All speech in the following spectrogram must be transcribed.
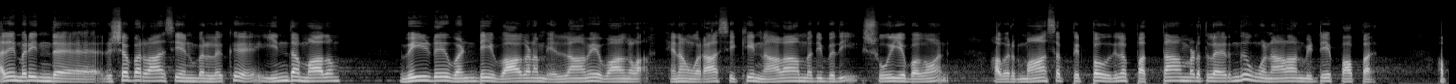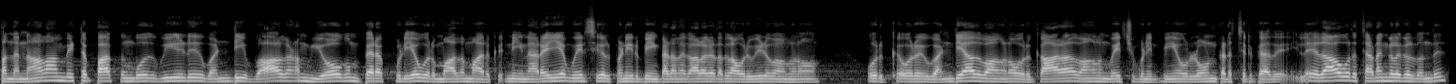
அதே மாதிரி இந்த ரிஷப ராசி என்பவர்களுக்கு இந்த மாதம் வீடு வண்டி வாகனம் எல்லாமே வாங்கலாம். ஏன்னா உங்கள் ராசிக்கு நாலாம் அதிபதி சூரிய பகவான் அவர் மாத பிற்பகுதியில் பத்தாம் இடத்துல இருந்து உங்கள் நாலாம் வீட்டையே பார்ப்பார். அப்போ அந்த நாலாம் வீட்டை பார்க்கும்போது வீடு வண்டி வாகனம் யோகம் பெறக்கூடிய ஒரு மாதமாக இருக்குது நீங்கள் நிறைய முயற்சிகள் பண்ணியிருப்பீங்க கடந்த காலகட்டத்தில் ஒரு வீடு வாங்கணும் ஒரு க- ஒரு வண்டியாவது வாங்கணும் ஒரு காராவது வாங்கணும் முயற்சி பண்ணியிருப்பீங்க ஒரு லோன் கிடச்சிருக்காது. இல்லை ஏதாவது ஒரு தடங்கல்கள் வந்து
